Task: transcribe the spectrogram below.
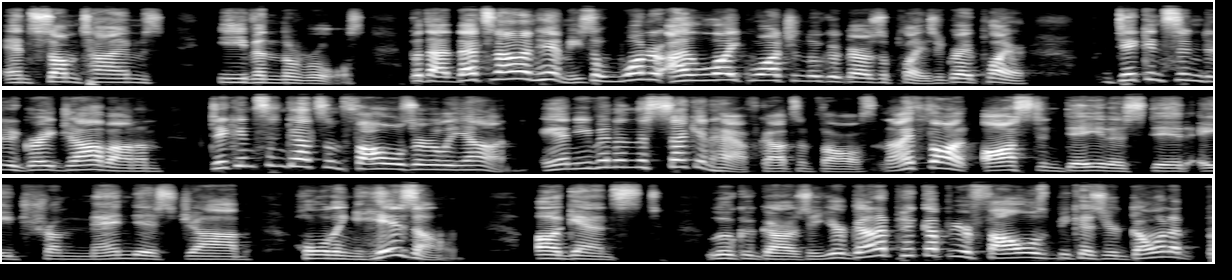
and sometimes even the rules. But that, that's not on him. He's a wonder. I like watching Luka Garza play. He's a great player. Dickinson did a great job on him. Dickinson got some fouls early on, and even in the second half, got some fouls. And I thought Austin Davis did a tremendous job holding his own against Luka Garza. You're going to pick up your fouls because you're going up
